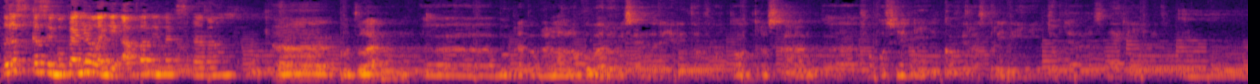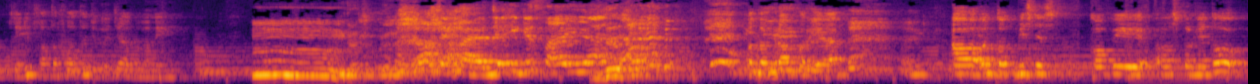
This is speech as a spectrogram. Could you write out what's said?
Terus kesibukannya lagi apa nih Lex sekarang? Kebetulan eh, beberapa bulan lalu aku baru resign dari editor foto, terus sekarang eh, fokusnya di coffee roastery di Jogja sendiri. Gitu. Hmm, jadi foto-foto juga jago nih. Hmm, enggak juga. Cek aja IG saya. fotografer ya Eh, untuk bisnis kopi roasternya tuh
